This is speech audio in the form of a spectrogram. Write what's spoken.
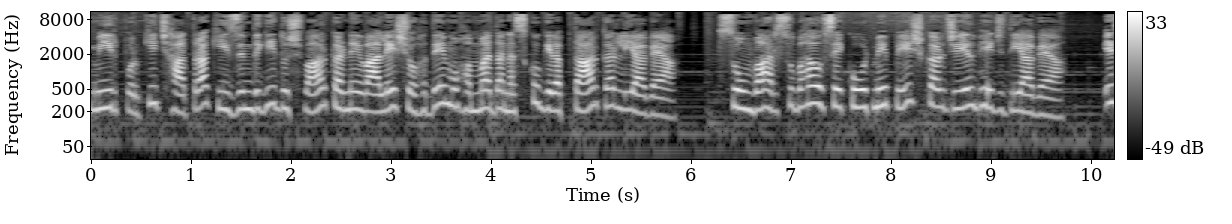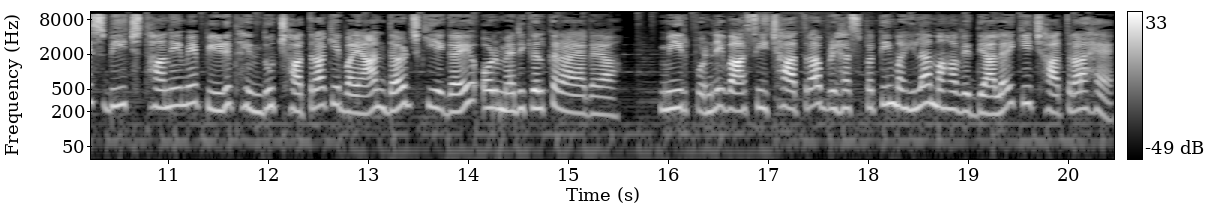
मीरपुर की छात्रा की ज़िंदगी दुश्वार करने वाले शोहदे मोहम्मद अनस को गिरफ़्तार कर लिया गया। सोमवार सुबह उसे कोर्ट में पेश कर जेल भेज दिया गया। इस बीच थाने में पीड़ित हिंदू छात्रा के बयान दर्ज किए गए और मेडिकल कराया गया। मीरपुर निवासी छात्रा बृहस्पति महिला महाविद्यालय की छात्रा है।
